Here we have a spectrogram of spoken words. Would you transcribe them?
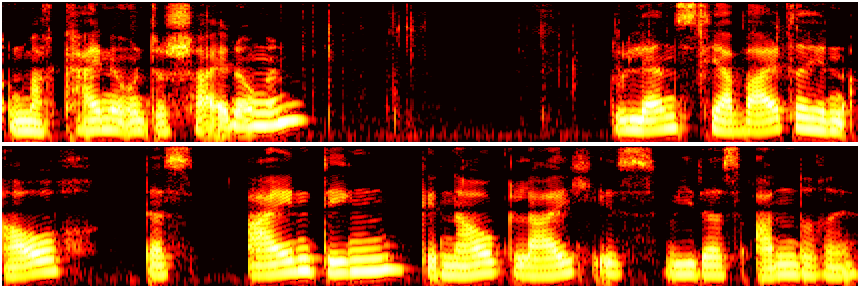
Und mach keine Unterscheidungen Du lernst ja weiterhin auch, dass ein Ding genau gleich ist wie das andere.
